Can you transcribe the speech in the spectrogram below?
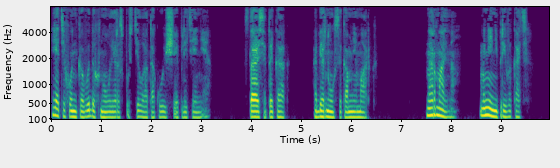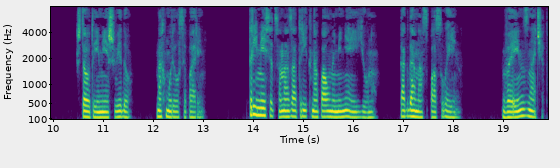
Я тихонько выдохнула и распустила атакующее плетение. «Стася, ты как?» — обернулся ко мне Марк. «Нормально. Мне не привыкать». «Что ты имеешь в виду?» — нахмурился парень. Три месяца назад Рик напал на меня и Юну. Тогда нас спас Вейн. Вейн, значит.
